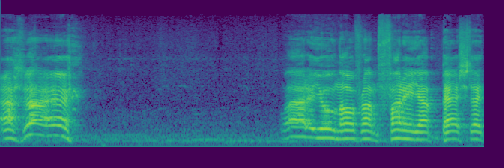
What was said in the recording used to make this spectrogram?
Aha. What do you know from funny, you bastard?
